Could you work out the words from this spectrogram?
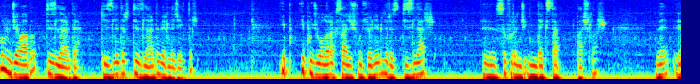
Bunun cevabı dizilerde gizlidir. Dizilerde verilecektir. İp, ipucu olarak sadece şunu söyleyebiliriz. Diziler e, sıfırıncı indeksten başlar ve e,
